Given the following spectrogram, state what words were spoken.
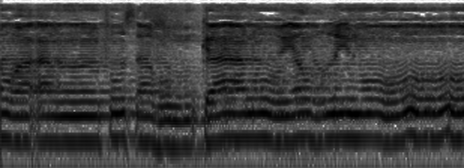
وأنفسهم كانوا يظلمون.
